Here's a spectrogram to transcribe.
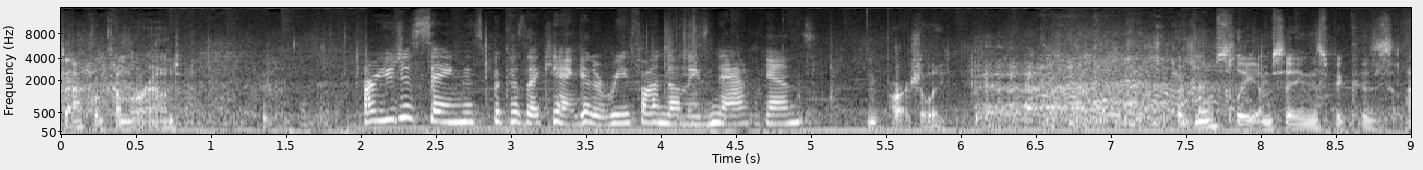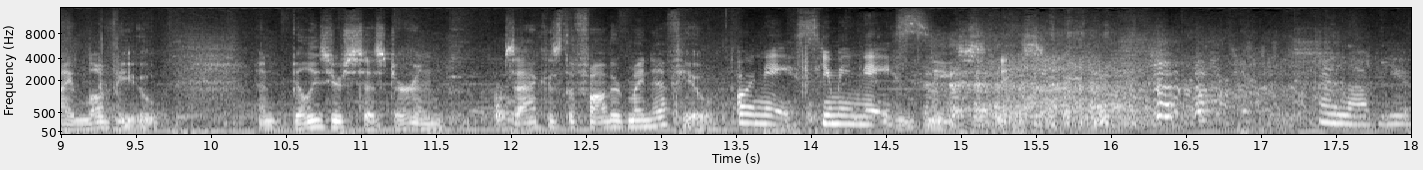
Zach would come around, Are you just saying this because I can't get a refund on these napkins? partially. But mostly, I'm saying this because I love you. And Billie's your sister, and Zach is the father of my nephew. Or niece? You mean niece? Niece, niece. I love you.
